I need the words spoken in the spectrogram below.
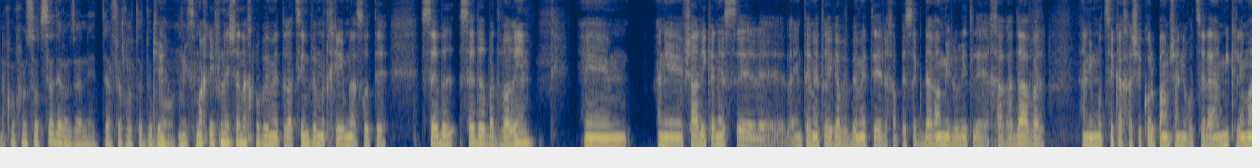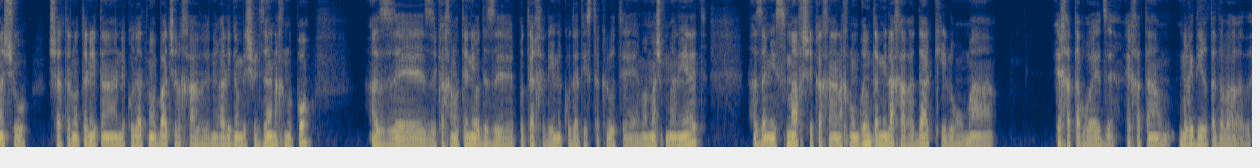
אנחנו יכולים לעשות סדר עם זה, אני תכף יכול לתת דוגמאות. כן, אני אשמח לפני שאנחנו באמת רצים ומתחילים לעשות אה, סדר, סדר בדברים. אמ, אני אפשר להיכנס אה, לאינטרנט רגע ובאמת אה, לחפש הגדרה מילולית לחרדה, אבל אני מוצא ככה שכל פעם שאני רוצה להעמיק למשהו, שאתה נותן לי את הנקודת מבט שלך, ונראה לי גם בשביל זה אנחנו פה, אז זה ככה נותן לי עוד איזה, פותח לי נקודת הסתכלות ממש מעניינת. אז אני אשמח שככה אנחנו אומרים את המילה חרדה, כאילו מה, איך אתה רואה את זה, איך אתה מגדיר את הדבר הזה.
